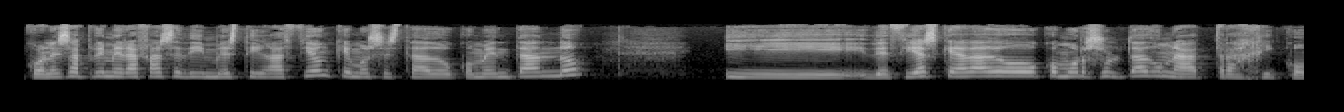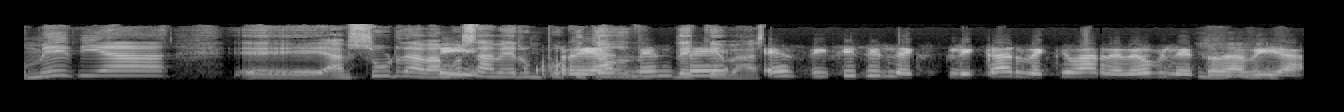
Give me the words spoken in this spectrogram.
con esa primera fase de investigación que hemos estado comentando y decías que ha dado como resultado una tragicomedia eh, absurda. Vamos Sí, a ver un poquito realmente de qué vas. Es difícil de explicar de qué va redoble todavía,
